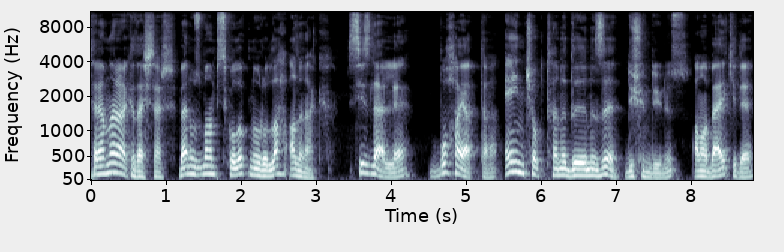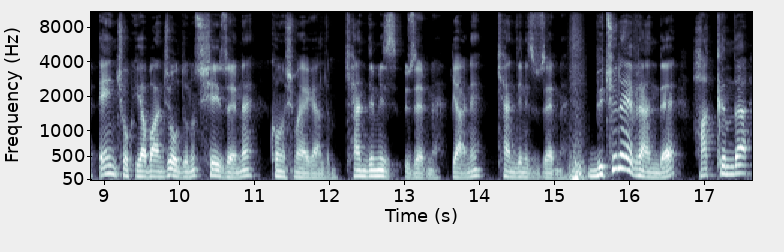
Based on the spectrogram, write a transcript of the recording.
Selamlar arkadaşlar. Ben uzman psikolog Nurullah Alınak. Sizlerle bu hayatta en çok tanıdığınızı düşündüğünüz ama belki de en çok yabancı olduğunuz şey üzerine konuşmaya geldim. Kendimiz üzerine. Yani kendiniz üzerine. Bütün evrende hakkında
